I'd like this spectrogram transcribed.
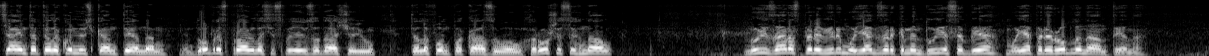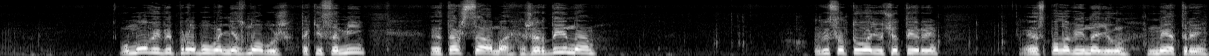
Ця інтертелекомівська антена добре справилася зі своєю задачею. Телефон показував хороший сигнал. Ну і зараз перевіримо, як зарекомендує себе моя перероблена антена. Умови випробування знову ж такі самі. Е, Та ж сама жердина висотою 4,5 метри.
